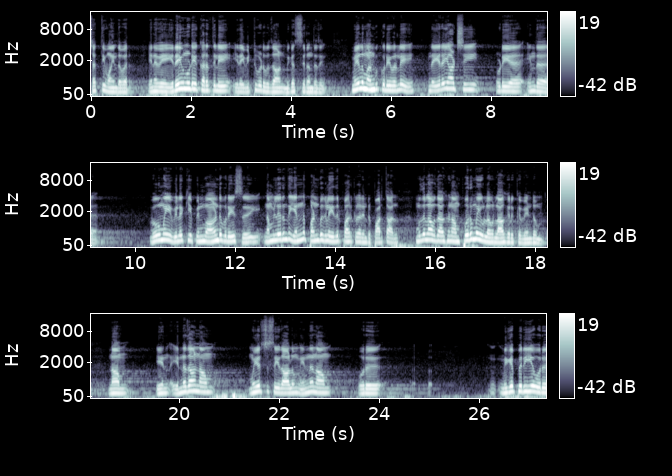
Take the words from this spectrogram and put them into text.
சக்தி வாய்ந்தவர். எனவே இறைவனுடைய கரத்திலே இதை விட்டுவிடுவதுதான் மிக சிறந்தது. மேலும் அன்புக்குரியவர்களே இந்த இரையாட்சி உடைய இந்த உவமையை விலக்கிய பின்பு ஆண்டவர் இயேசு நம்மிலிருந்து என்ன பண்புகளை எதிர்பார்க்கிறார் என்று பார்த்தால் முதலாவதாக நாம் பொறுமை உள்ளவர்களாக இருக்க வேண்டும். நாம் என் என்னதான் நாம் முயற்சி செய்தாலும் என்ன நாம் ஒரு மிகப்பெரிய ஒரு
